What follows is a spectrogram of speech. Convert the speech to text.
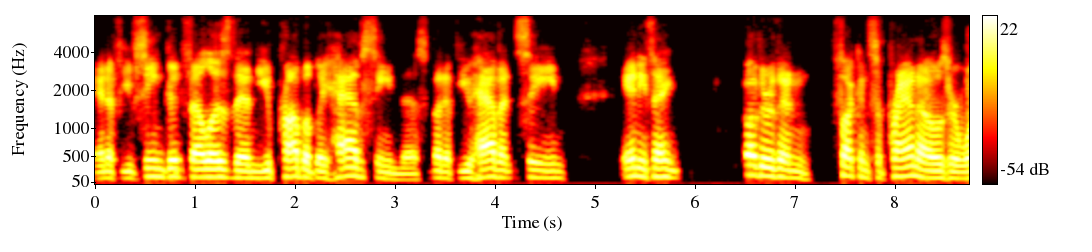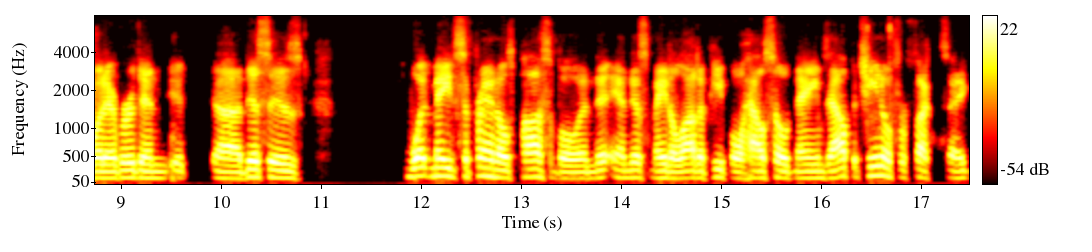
And if you've seen Goodfellas, then you probably have seen this. But if you haven't seen anything other than fucking Sopranos or whatever, then it uh, this is what made Sopranos possible, and th- and this made a lot of people household names. Al Pacino, for fuck's sake,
